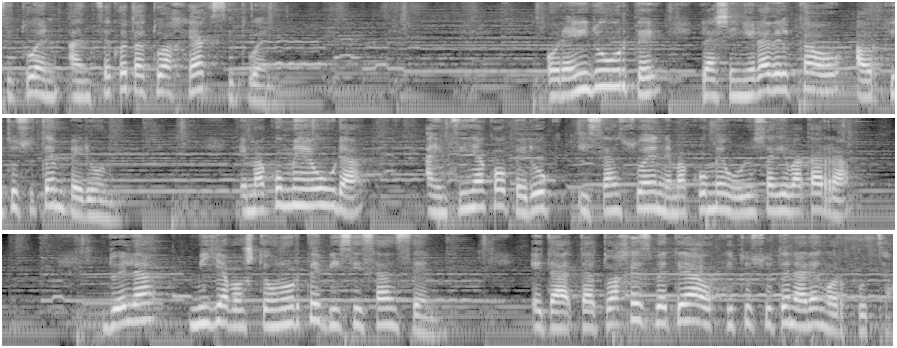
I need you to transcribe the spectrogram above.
zituen antzeko tatuajeak zituen. Orain hiru urte, la señora del Cao aurkitu zuten Perun. Emakume ura, aintzinako peruk izan zuen emakume buruzagi bakarra, duela mila bosteun urte bizi izan zen, eta tatuajez betea aurkitu zutenaren gorputza.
